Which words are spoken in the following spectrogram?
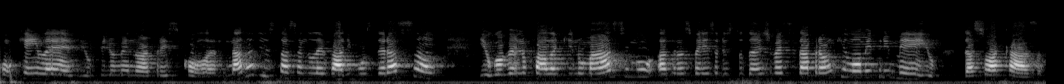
com quem leve o filho menor para a escola, nada disso está sendo levado em consideração. E o governo fala que, no máximo, a transferência do estudante vai se dar para um quilômetro e meio da sua casa.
